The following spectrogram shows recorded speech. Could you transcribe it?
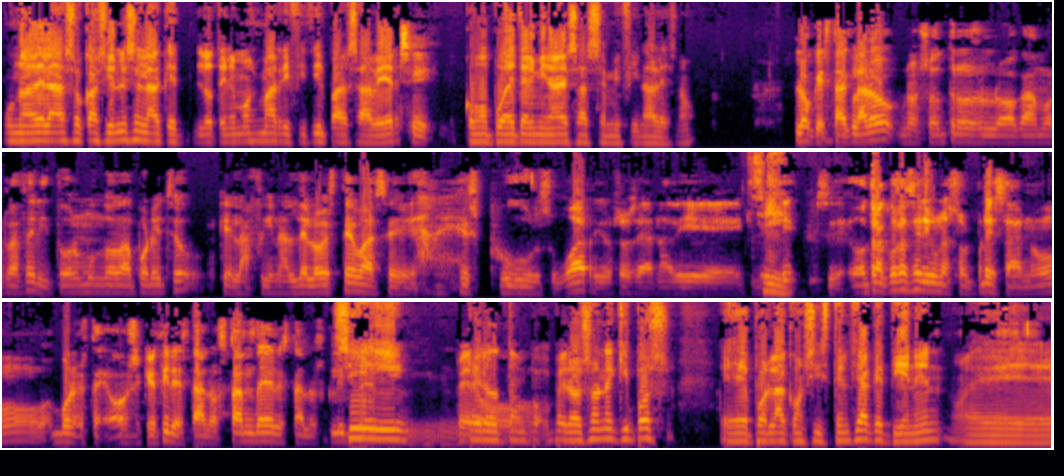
una de las ocasiones en la que lo tenemos más difícil para saber Sí. cómo puede terminar esas semifinales, ¿no? Lo que está claro, nosotros lo acabamos de hacer y todo el mundo da por hecho que la final del oeste va a ser Spurs Warriors, o sea, nadie... Sí. sí. Otra cosa sería una sorpresa, ¿no? Bueno, este, o sea, quiero decir, están los Thunder, están los Clippers... Sí, pero, pero, tampoco, pero son equipos eh, por la consistencia que tienen eh,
